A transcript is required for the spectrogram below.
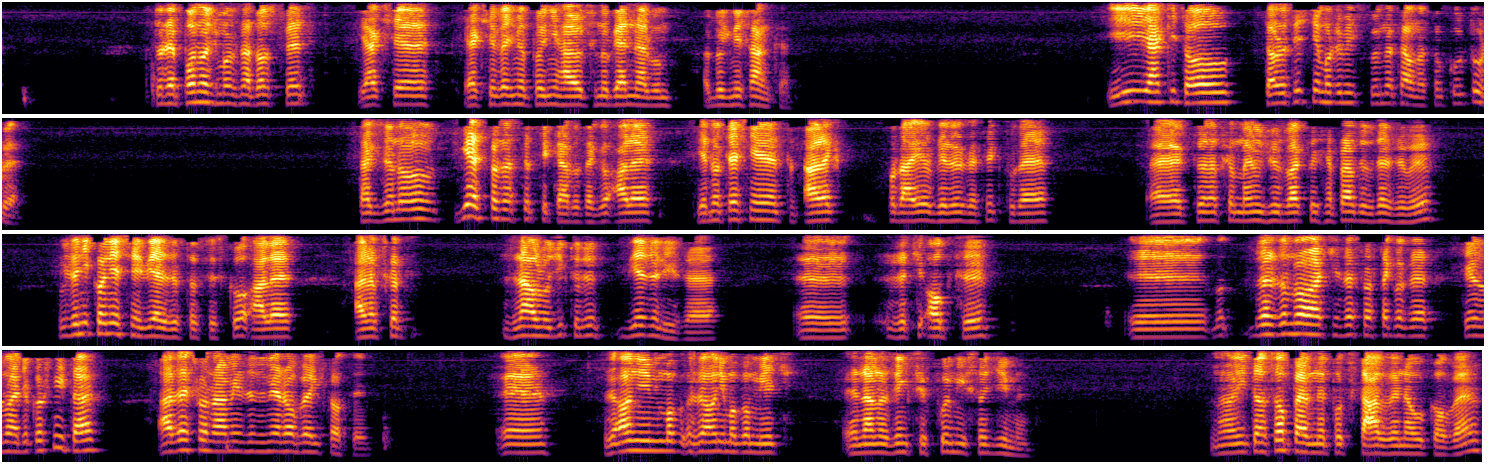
które ponoć można dostrzec, jak się, jak się weźmie odpowiedni halucynogeny albo, albo ich mieszankę. I jaki to teoretycznie może mieć wpływ na całą naszą kulturę. Także no, jest pewna sceptyka do tego, ale jednocześnie Alex podaje wiele rzeczy, które, e, które na przykład mają źródła, które się naprawdę wydarzyły. Widzę, niekoniecznie wierzy w to wszystko, ale, ale na przykład znał ludzi, którzy wierzyli, że, e, że ci obcy, yy, no, rozmowa ci zeszła z tego, że się rozmawiać o koszmitach, a zeszło na międzywymiarowe istoty. Yy, że oni, że oni mogą mieć yy, na nas większy wpływ niż sądzimy. No i to są pewne podstawy naukowe,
